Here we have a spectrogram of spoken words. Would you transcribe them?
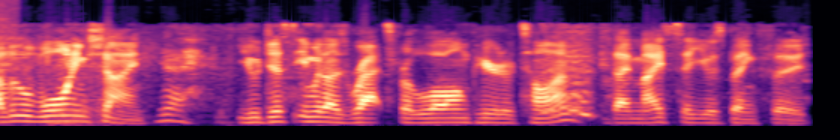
A little warning, Shane. Yeah. You're just in with those rats for a long period of time. They may see you as being food.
